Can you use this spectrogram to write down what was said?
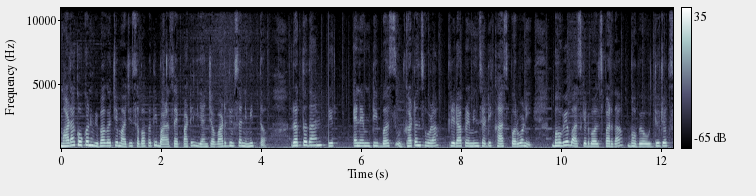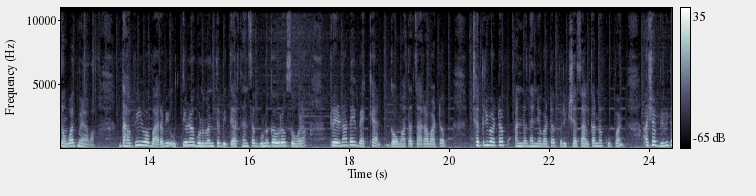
म्हाडा कोकण विभागाचे माजी सभापती बाळासाहेब पाटील यांच्या वाढदिवसानिमित्त रक्तदान एन एम टी बस उद्घाटन सोहळा क्रीडाप्रेमींसाठी खास पर्वणी भव्य बास्केटबॉल स्पर्धा भव्य उद्योजक संवाद मेळावा दहावी व बारावी उत्तीर्ण गुणवंत विद्यार्थ्यांचा गुणगौरव सोहळा प्रेरणादायी व्याख्यान गौमाता चारा वाटप छत्री वाटप अन्नधान्य वाटप रिक्षा चालकांना कुपन अशा विविध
